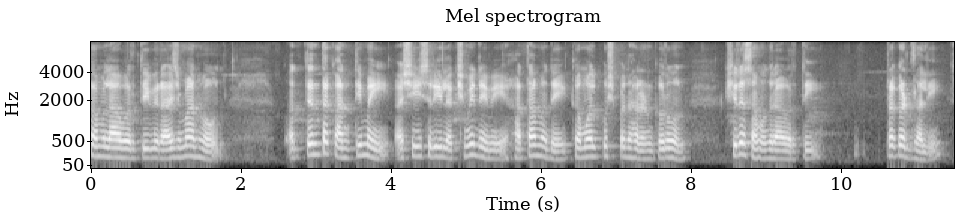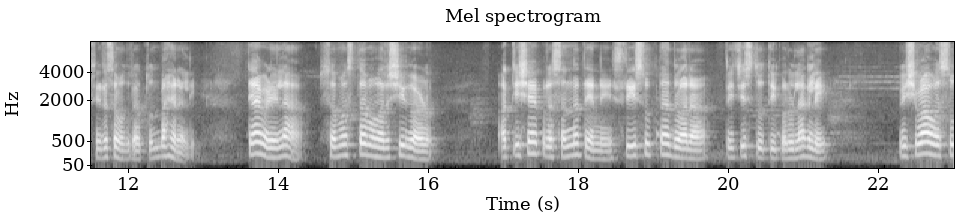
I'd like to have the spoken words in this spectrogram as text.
कमलावरती विराजमान होऊन अत्यंत कांतिमयी अशी श्री लक्ष्मीदेवी हातामध्ये कमलपुष्प धारण करून क्षीरसमुद्रावरती प्रकट झाली क्षीरसमुद्रातून बाहेर आली. त्यावेळेला समस्त महर्षीगण अतिशय प्रसन्नतेने श्रीसूक्ताद्वारा तिची स्तुती करू लागले. विश्वावसू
